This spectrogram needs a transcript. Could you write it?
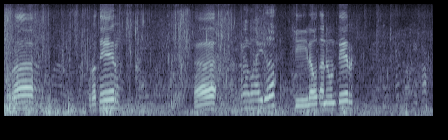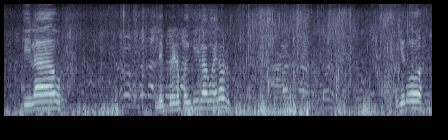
Pura. Puratir. Ah, Kaya mga idol oh. kilaw at ano ter. Kilaw. Libre ng pangkilaw mga idol. Ayun oh.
